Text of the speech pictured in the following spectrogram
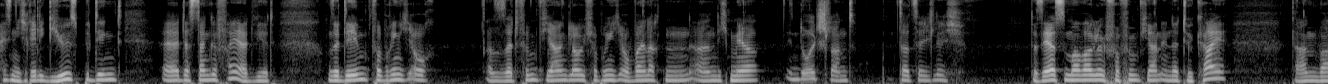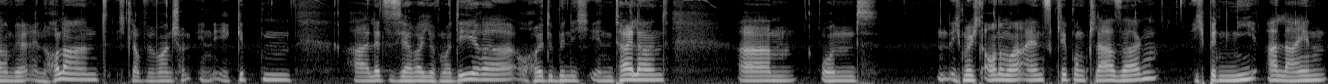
weiß nicht, religiös bedingt äh, das dann gefeiert wird. Und seitdem verbringe ich auch, also seit fünf Jahren, glaube ich, verbringe ich auch Weihnachten äh, nicht mehr in Deutschland tatsächlich. Das erste Mal war, glaube ich, vor fünf Jahren in der Türkei. Dann waren wir in Holland. Ich glaube, wir waren schon in Ägypten. Äh, letztes Jahr war ich auf Madeira. Heute bin ich in Thailand. Ähm, und ich möchte auch nochmal eins klipp und klar sagen. Ich bin nie allein,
